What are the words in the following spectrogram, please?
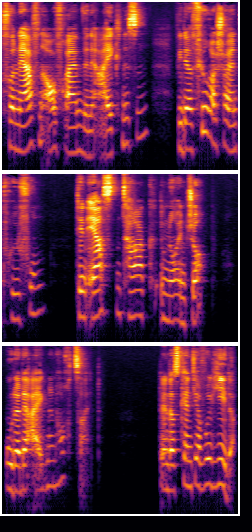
von nervenaufreibenden Ereignissen wie der Führerscheinprüfung, den ersten Tag im neuen Job oder der eigenen Hochzeit. Denn das kennt ja wohl jeder.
